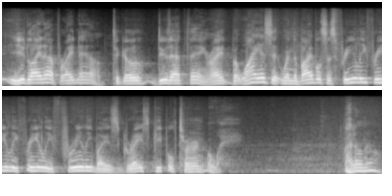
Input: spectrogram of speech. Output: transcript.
you'd line up right now to go do that thing, right? But why is it when the Bible says freely, freely, freely, freely by His grace, people turn away? I don't know.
